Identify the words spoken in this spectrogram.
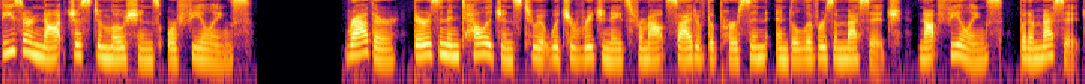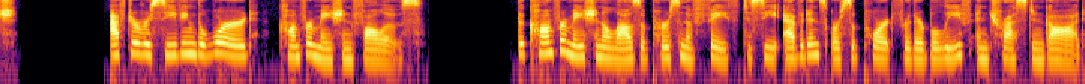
These are not just emotions or feelings. Rather, there is an intelligence to it which originates from outside of the person and delivers a message, not feelings, but a message. After receiving the word, confirmation follows. The confirmation allows a person of faith to see evidence or support for their belief and trust in God.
